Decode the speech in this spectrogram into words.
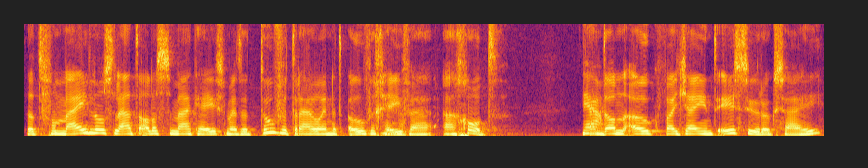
dat voor mij loslaten alles te maken heeft met het toevertrouwen en het overgeven aan God. Ja. En dan ook wat jij in het eerste uur ook zei.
